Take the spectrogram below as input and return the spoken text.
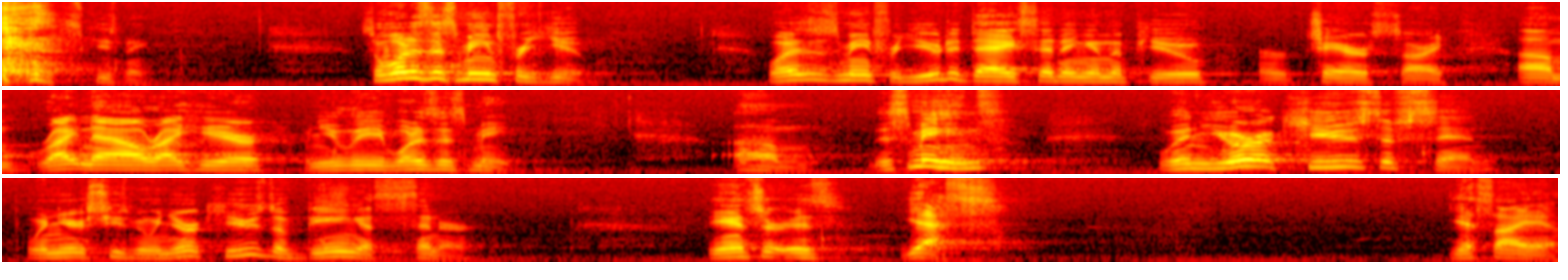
Excuse me. So, what does this mean for you? What does this mean for you today, sitting in the pew or chair? Sorry, um, right now, right here, when you leave? What does this mean? Um, this means when you're accused of sin, when you're, excuse me, when you're accused of being a sinner, the answer is yes. Yes, I am.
